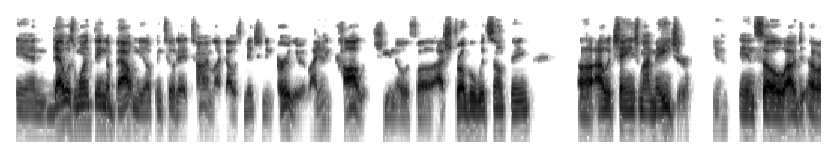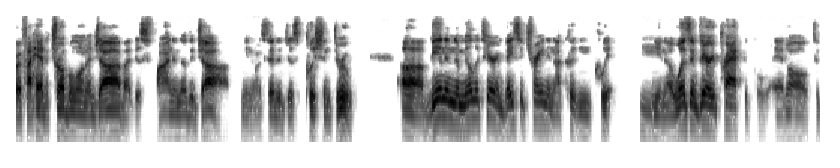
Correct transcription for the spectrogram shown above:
And that was one thing about me up until that time, like I was mentioning earlier, like yeah. in college, you know, if uh, I struggled with something, uh, I would change my major yeah. And so, I, or if I had trouble on a job, I just find another job, you know, instead of just pushing through. Uh, being in the military and basic training, I couldn't quit. Mm. You know, it wasn't very practical at all to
